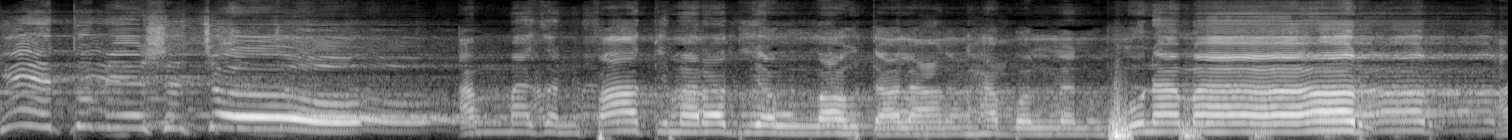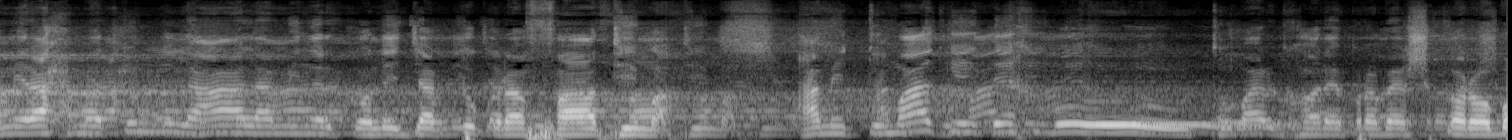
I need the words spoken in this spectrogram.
কে তুমি এসেছ? আম্মা জান ফাতিমা রাদিয়াল্লাহু তাআলা আনহা বললেন ভুনামার আলামিনের কলিজার টুকরা ফাতিমা। আমি তোমাকে দেখব, তোমার ঘরে প্রবেশ করব,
